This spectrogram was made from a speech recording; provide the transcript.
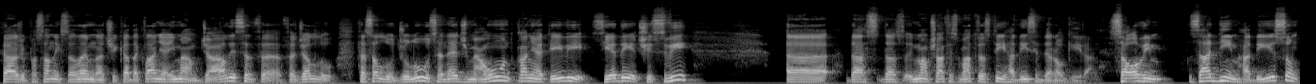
kaže poslanik sallam, znači kada klanja imam džalisen fe, fe, džalu, fe sallu džuluse neđme'un, klanjajte i vi sjedeći svi, e, da, da imam šafija smatru da su ti hadisi derogirane. Sa ovim zadnjim hadisom e,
